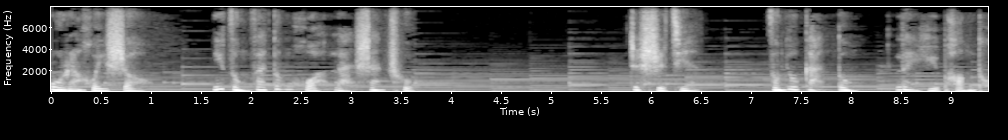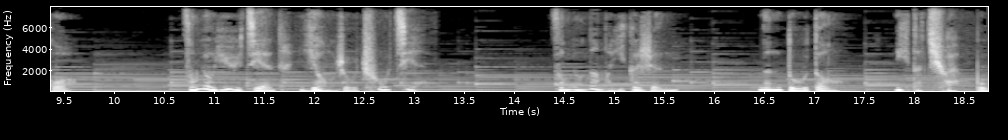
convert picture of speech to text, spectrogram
蓦然回首，你总在灯火阑珊处。这世间，总有感动，泪雨滂沱。总有遇见，永如初见；总有那么一个人，能读懂你的全部。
